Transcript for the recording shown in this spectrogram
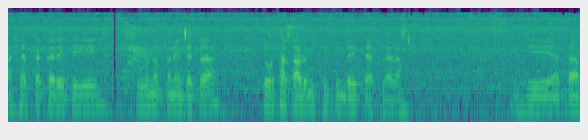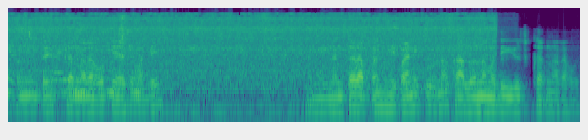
अशा प्रकारे ते पूर्णपणे त्याचा चोथा काढून फेकून द्यायचा आपल्याला. हे आता आपण पेस्ट करणार आहोत ह्याच्यामध्ये आणि नंतर आपण हे पाणी पूर्ण कालवणामध्ये यूज करणार आहोत.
